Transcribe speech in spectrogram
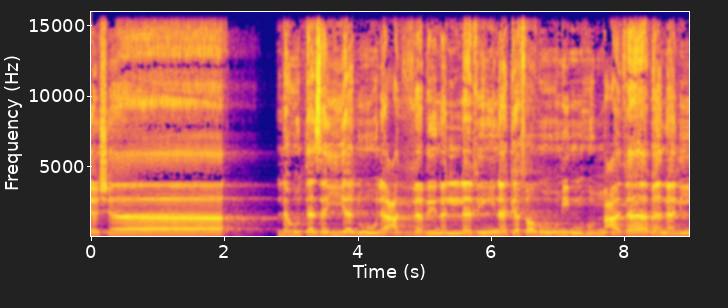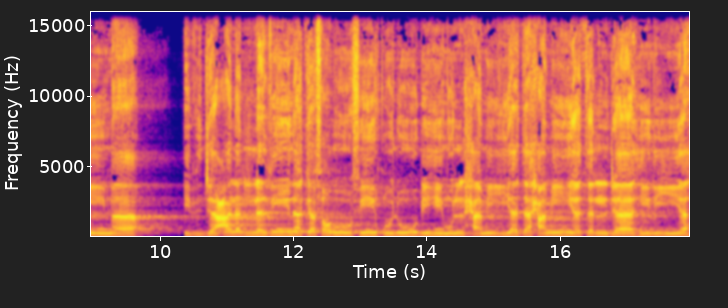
يشاء. لو تزيلوا لعذبنا الذين كفروا منهم عذابا أليما. إذ جعل الذين كفروا في قلوبهم الحمية حمية الجاهلية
